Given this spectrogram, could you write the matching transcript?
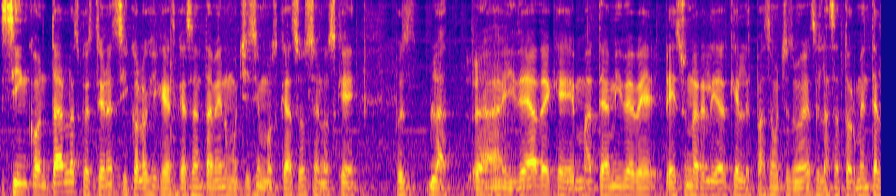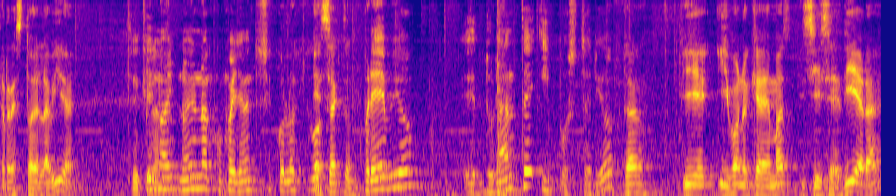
sin contar las cuestiones psicológicas que están también en muchísimos casos en los que pues la, idea de que maté a mi bebé es una realidad que les pasa a muchas mujeres y las atormenta el resto de la vida. Sí, no, hay, no, hay, un acompañamiento psicológico previo, eh, durante y posterior. Claro. Y, bueno, que además, si se diera,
